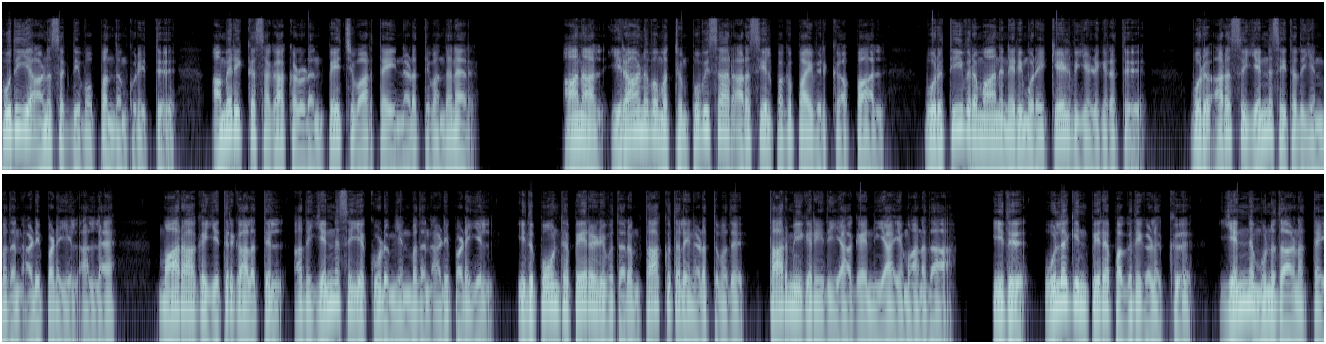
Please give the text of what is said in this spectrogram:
புதிய அணுசக்தி ஒப்பந்தம் குறித்து அமெரிக்க சகாக்களுடன் பேச்சுவார்த்தை நடத்தி வந்தனர். ஆனால் இராணுவ மற்றும் புவிசார் அரசியல் பகுப்பாய்விற்கு அப்பால் ஒரு தீவிரமான நெறிமுறை கேள்வி எழுகிறது ஒரு அரசு என்ன செய்தது என்பதன் அடிப்படையில் அல்ல மாறாக எதிர்காலத்தில் அது என்ன செய்யக்கூடும் என்பதன் அடிப்படையில் இது போன்ற பேரழிவு தரும் தாக்குதலை நடத்துவது தார்மீக ரீதியாக நியாயமானதா? இது உலகின் பிற பகுதிகளுக்கு என்ன முன்னுதாரணத்தை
